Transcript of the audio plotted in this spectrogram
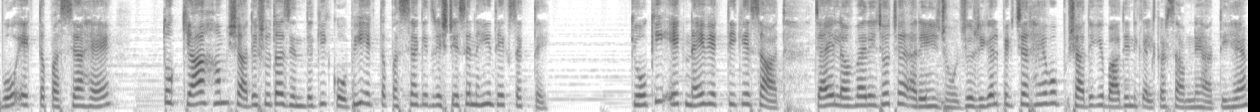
वो एक तपस्या है। तो क्या हम शादीशुदा ज़िंदगी को भी एक तपस्या की दृष्टि से नहीं देख सकते? क्योंकि एक नए व्यक्ति के साथ, चाहे लव मैरिज हो, चाहे अरेंज हो, जो रियल पिक्चर है, वो शादी के बाद ही निकल कर सामने आती है।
